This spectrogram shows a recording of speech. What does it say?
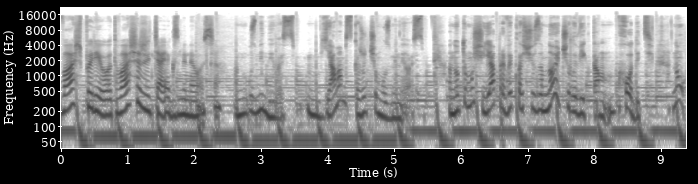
Ваш період, ваше життя як змінилося? Ну, змінилась. Я вам скажу, чому змінилась. Ну тому що я привикла, що за мною чоловік там ходить. Ну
